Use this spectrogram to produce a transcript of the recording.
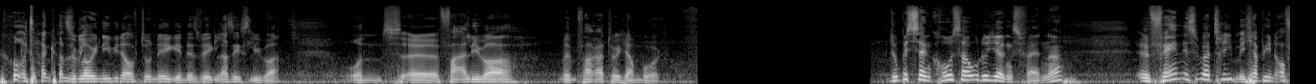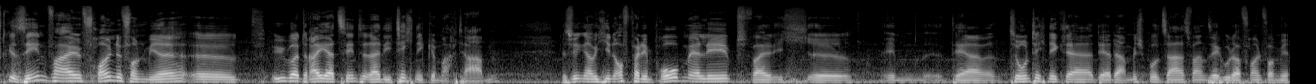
Und dann kannst du, glaube ich, nie wieder auf Tournee gehen. Deswegen lasse ich es lieber. Und äh, fahre lieber mit dem Fahrrad durch Hamburg. Du bist ja ein großer Udo Jürgens-Fan, ne? Äh, Fan ist übertrieben. Ich habe ihn oft gesehen, weil Freunde von mir äh, über drei Jahrzehnte da die Technik gemacht haben. Deswegen habe ich ihn oft bei den Proben erlebt, weil ich äh, eben der Tontechniker, der da am Mischpult saß, war ein sehr guter Freund von mir,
